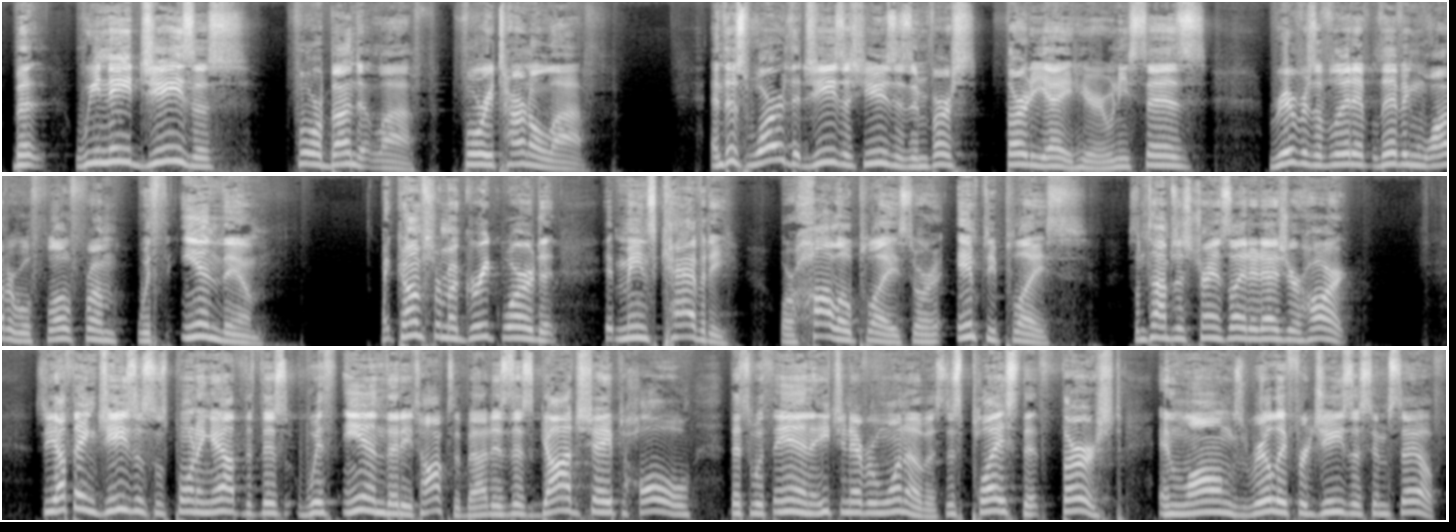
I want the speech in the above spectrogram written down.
But we need Jesus for abundant life, for eternal life. And this word that Jesus uses in verse 38 here, when he says, Rivers of living water will flow from within them. It comes from a Greek word that it means cavity or hollow place or empty place. Sometimes it's translated as your heart. See, I think Jesus was pointing out that this within that he talks about is this God shaped hole that's within each and every one of us, this place that thirsts and longs really for Jesus himself.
